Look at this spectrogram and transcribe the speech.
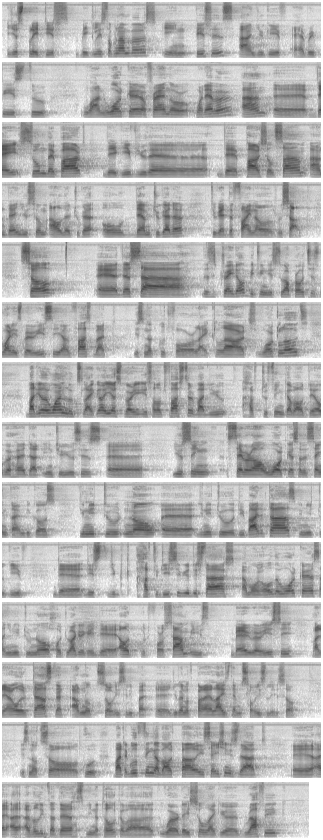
you split this big list of numbers in pieces, and you give every piece to one worker, a friend, or whatever, and uh, they sum their part, they give you the, the partial sum, and then you sum all, together, all them together to get the final result. So uh, there's, a, there's a trade-off between these two approaches. One is very easy and fast, but it's not good for like large workloads. But the other one looks like, oh yes, very, it's a lot faster, but you have to think about the overhead that introduces uh, using several workers at the same time because you need to know, uh, you need to divide the task, you need to give the, this, you have to distribute this task among all the workers, and you need to know how to aggregate the output. For some, is very, very easy, but there are other tasks that are not so easily, uh, you cannot parallelize them so easily, so it's not so cool. But a good thing about parallelization is that uh, I, I, believe that there has been a talk about where they show like a graphic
